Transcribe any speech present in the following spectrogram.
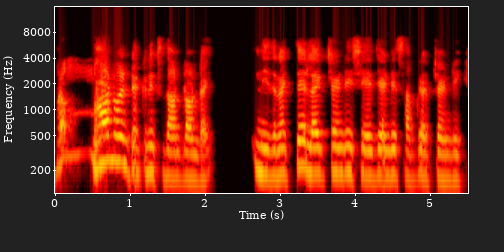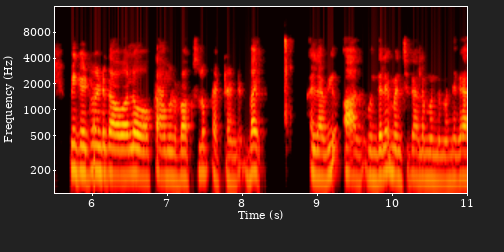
బ్రహ్మాండమైన టెక్నిక్స్ దాంట్లో ఉంటాయి. ఇది నచ్చితే లైక్ చేయండి, షేర్ చేయండి, సబ్స్క్రైబ్ చేయండి. మీకు ఎటువంటి కావాలో కామెంట్ బాక్స్‌లో పెట్టండి. Bye. I love you all. ముందలే మంచి కాలం ముందు ముందుగా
